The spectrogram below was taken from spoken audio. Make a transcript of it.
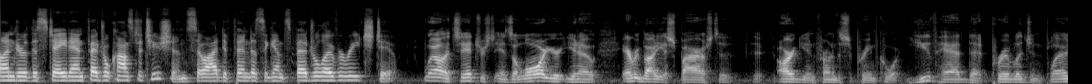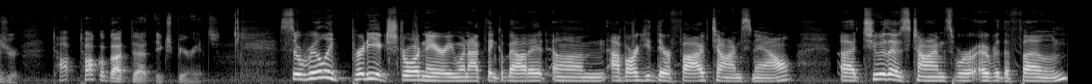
under the state and federal constitution. So I defend us against federal overreach too. Well, it's interesting. As a lawyer, you know, everybody aspires to argue in front of the Supreme Court. You've had that privilege and pleasure. Talk, talk about that experience. So, really, pretty extraordinary when I think about it. Um, I've argued there five times now. Uh, two of those times were over the phone,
